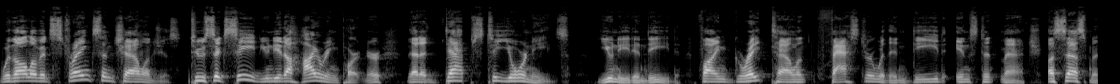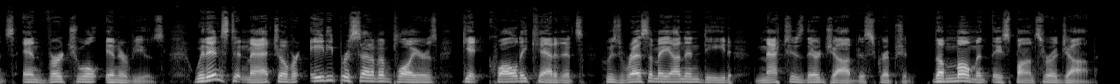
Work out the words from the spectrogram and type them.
with all of its strengths and challenges. To succeed, you need a hiring partner that adapts to your needs. You need Indeed. Find great talent faster with Indeed Instant Match, assessments, and virtual interviews. With Instant Match, over 80% of employers get quality candidates whose resume on Indeed matches their job description the moment they sponsor a job.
